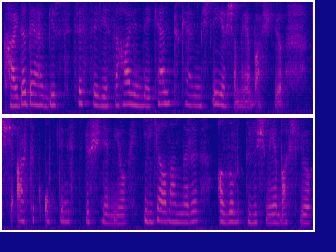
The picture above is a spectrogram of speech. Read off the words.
kayda değer bir stres seviyesi halindeyken tükenmişliği yaşamaya başlıyor. Kişi artık optimist düşünemiyor. İlgi alanları azalıp büzüşmeye başlıyor.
